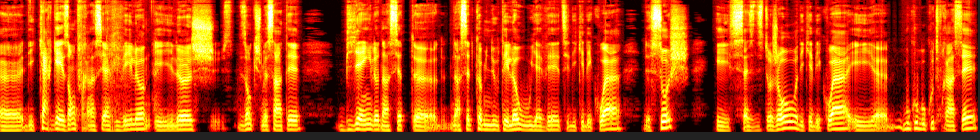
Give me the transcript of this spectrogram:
euh, des cargaisons de Français arrivés, là, et là, disons que je me sentais bien là, dans cette, euh, dans cette communauté-là où il y avait des Québécois de souche, et ça se dit toujours, des Québécois et euh, beaucoup, beaucoup de Français.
